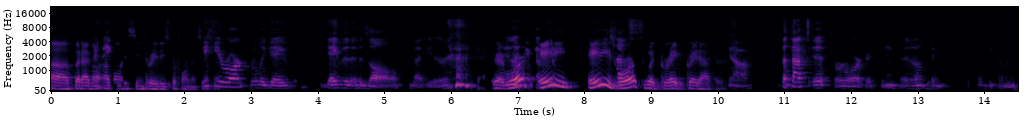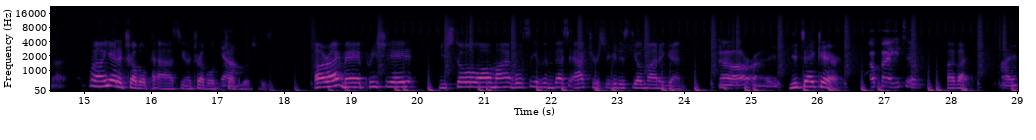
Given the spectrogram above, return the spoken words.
Uh, but I've I've only seen three of these performances. Mickey Rourke really gave gave it his all that year. Yeah, Rourke, 80, 80s That's- Rourke was great, great actor. yeah. But that's it for Rourke, I think. I don't think he'll be coming back. Well, he had a troubled past, you know, troubled Yeah. troubled issues. All right, man, I appreciate it. You stole all mine. We'll see if in Best Actress you're gonna steal mine again. Oh, all right. You take care. Okay, you too. Bye bye. Bye.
